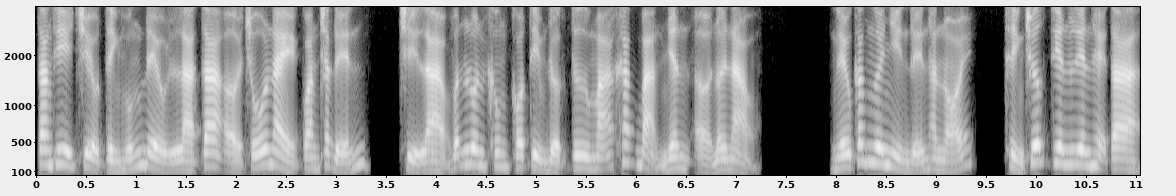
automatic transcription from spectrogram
tăng thi triều tình huống đều là ta ở chỗ này quan chắc đến, chỉ là vẫn luôn không có tìm được tư mã khác bản nhân ở nơi nào. Nếu các ngươi nhìn đến hắn nói, thỉnh trước tiên liên hệ ta,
